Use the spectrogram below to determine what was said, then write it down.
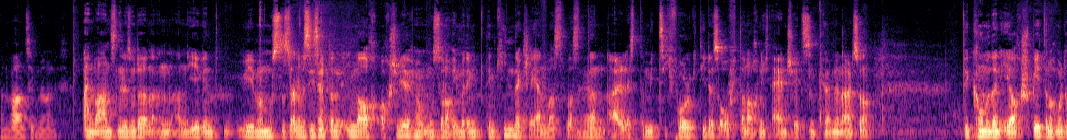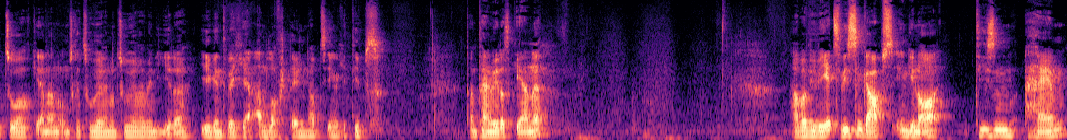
Ein Warnsignal ist. ein Wahnsinn ist oder an, an irgendwie, man muss das, also es ist halt dann immer auch, auch schwierig, man muss dann auch immer dem, dem Kind erklären, was, was Ja. dann alles damit sich folgt, die das oft dann auch nicht einschätzen können. Also wir kommen dann eh auch später nochmal dazu, auch gerne an unsere Zuhörerinnen und Zuhörer, wenn ihr da irgendwelche Anlaufstellen habt, irgendwelche Tipps, dann teilen wir das gerne. Aber wie wir jetzt wissen, gab es in genau diesem Heim,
